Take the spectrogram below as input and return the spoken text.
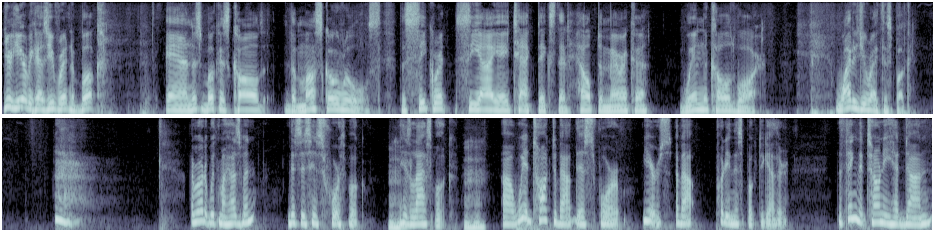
You're here because you've written a book, and this book is called The Moscow Rules The Secret CIA Tactics That Helped America Win the Cold War. Why did you write this book? I wrote it with my husband. This is his fourth book, his last book. Uh, we had talked about this for years about putting this book together. The thing that Tony had done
